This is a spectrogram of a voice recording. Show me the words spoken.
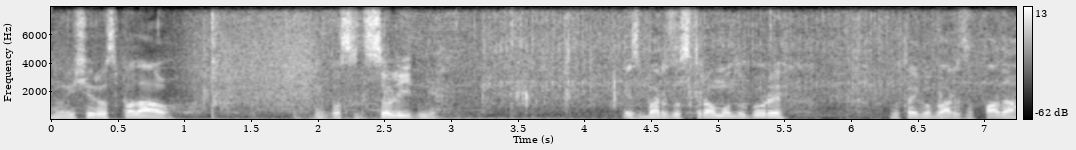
No i się rozpadało. Dosyć solidnie. Jest bardzo stromo do góry. Do tego bardzo pada.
